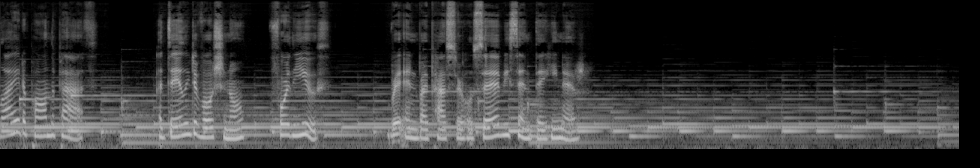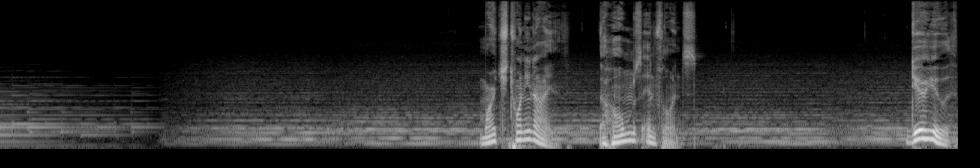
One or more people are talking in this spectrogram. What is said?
Light Upon the Path, a daily devotional for the youth, written by Pastor Jose Vicente Giner. March 29th, The Home's Influence. Dear youth,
